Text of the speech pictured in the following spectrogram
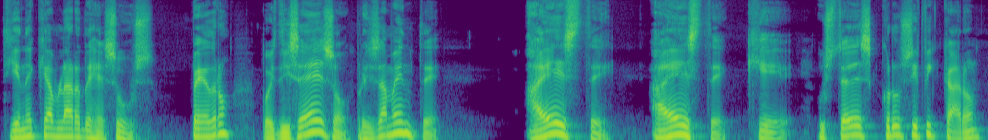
tiene que hablar de Jesús, Pedro, pues dice eso, precisamente, a este a este que ustedes crucificaron,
